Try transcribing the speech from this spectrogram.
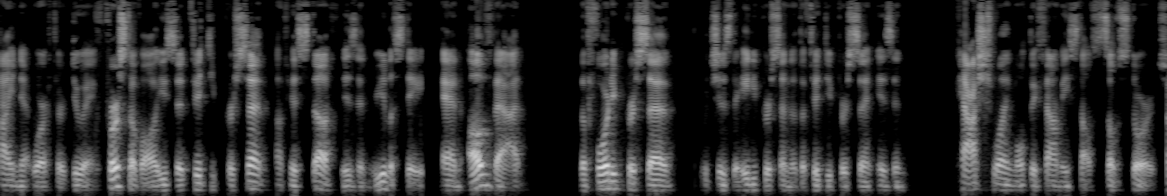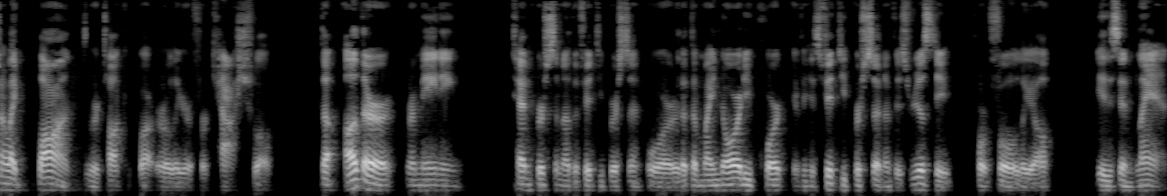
high net worth are doing. First of all, you said 50% of his stuff is in real estate. And of that, the 40% which is the 80% of the 50% is in cash flowing multifamily self storage, kind of like bonds we were talking about earlier for cash flow. The other remaining 10% of the 50%, or that the minority port of his 50% of his real estate portfolio is in land,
